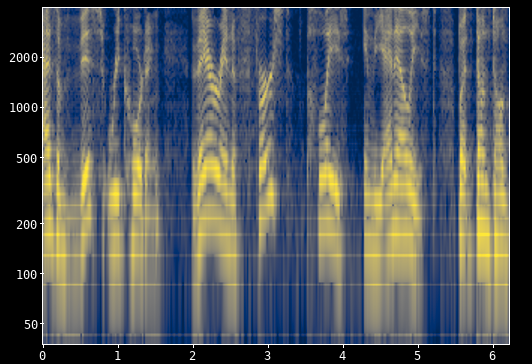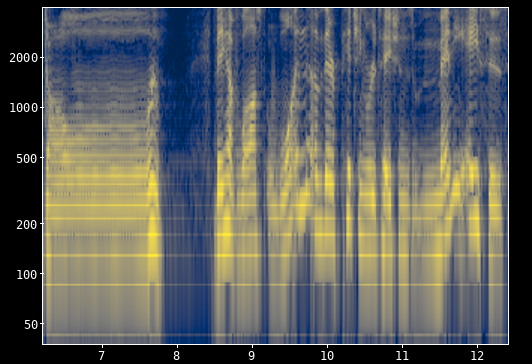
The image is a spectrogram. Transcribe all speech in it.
As of this recording, they are in first place in the NL East, but dun dun dun. They have lost one of their pitching rotation's many aces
